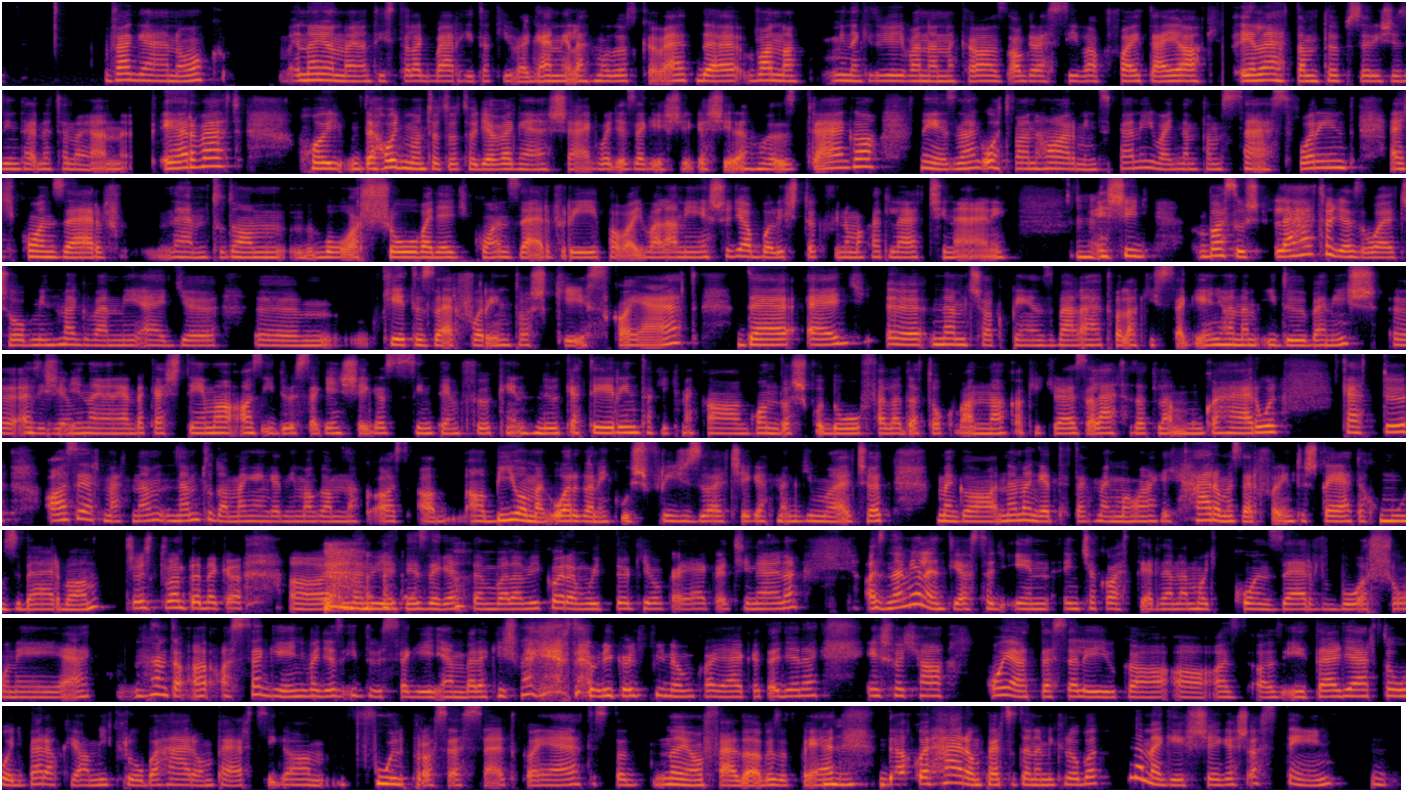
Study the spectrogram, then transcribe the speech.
vegánok nagyon-nagyon tisztelek bárkit, aki vegán életmódot követ, de vannak, mindenki tudja, hogy van ennek az agresszívabb fajtája. Én láttam többször is az interneten olyan érvet, hogy de hogy mondhatod, hogy a vegánság vagy az egészséges életmód az drága? Nézd meg, ott van 30 penny, vagy nem tudom, 100 forint, egy konzerv, nem tudom, borsó, vagy egy konzerv répa, vagy valami, és hogy abból is tök finomakat lehet csinálni. Uh-huh. És így, basszus, lehet, hogy az olcsóbb, mint megvenni egy ö, ö, 2000 forintos kész kaját, de egy, nem csak pénzben lehet valaki szegény, hanem időben is. Ez is Igen. egy nagyon érdekes téma. Az időszegénység ez szintén főként nőket érint, akiknek a gondoskodó feladatok vannak, akikre ez a láthatatlan munka hárul. Kettő, azért, mert nem, nem tudom megengedni magamnak az, a, a bio, meg organikus friss zöldséget, meg gyümölcsöt, meg a, nem engedhetek meg magamnak egy 3000 forintos kaját a humuszbárban. Most pont ennek a, a menüjét nézegettem valamikor, amúgy tök jó kajákat csinálnak. Az nem jelenti azt, hogy én, én csak azt érdemlem, hogy konzerv borsón éljek. Nem tudom, a, a szegény vagy az időszegény emberek is megértemlik, hogy finom kajákat egyenek, és hogyha olyat tesz eléjük a, a, az, az ételgyártó, hogy berakja a mikróba három percig a full processzelt kaját, ezt a nagyon feldolgozott kaját, mm. de akkor három perc után a mikróba nem egészséges, az tény,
